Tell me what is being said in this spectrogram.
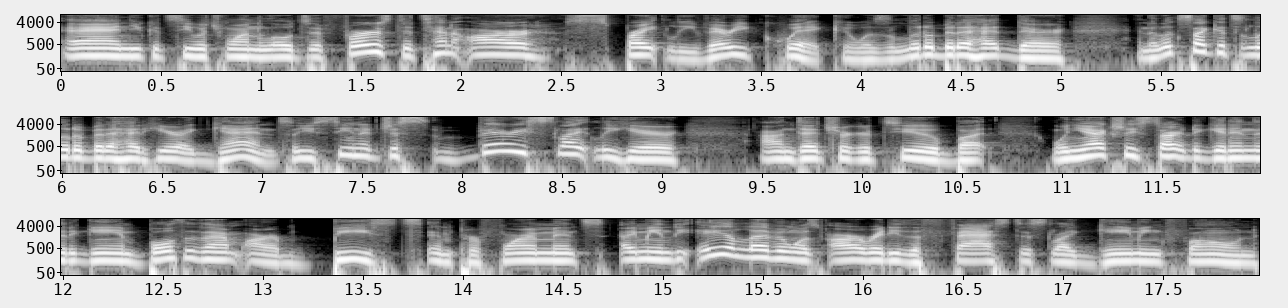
And you can see which one loads it first. The 10R sprightly, very quick. It was a little bit ahead there. And it looks like it's a little bit ahead here again. So you've seen it just very slightly here on Dead Trigger 2, but when you actually start to get into the game, both of them are beasts in performance. I mean, the A11 was already the fastest like gaming phone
